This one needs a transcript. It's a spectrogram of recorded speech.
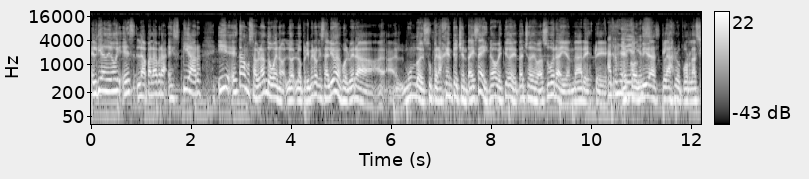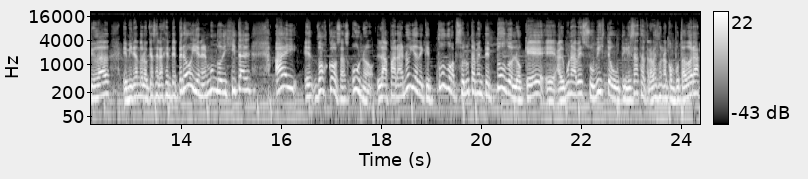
El día de hoy es la palabra espiar y estábamos hablando, bueno, lo, primero que salió es volver al mundo del superagente 86, ¿no? Vestido de tachos de basura y andar este, escondidas, claro, por la ciudad, eh, mirando lo que hace la gente. Pero hoy en el mundo digital hay eh, dos cosas. Uno, la paranoia de que todo, absolutamente todo lo que alguna vez subiste o utilizaste a través de una computadora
